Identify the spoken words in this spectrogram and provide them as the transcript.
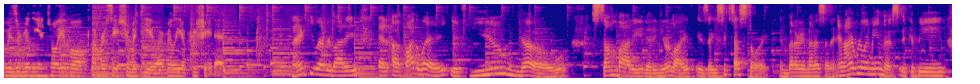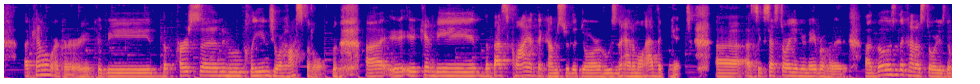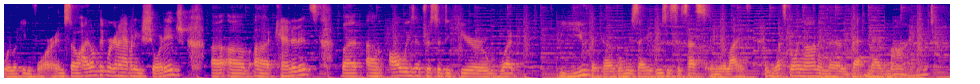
It was a really enjoyable conversation with you. I really appreciate it. Thank you, everybody. And uh, by the way, if you know somebody that in your life is a success story in veterinary medicine, and I really mean this, it could be a kennel worker, it could be the person who cleans your hospital, uh, it, it, can be the best client that comes through the door who's an animal advocate, uh, a success story in your neighborhood. Uh, those are the kind of stories that we're looking for. And so I don't think we're going to have any shortage uh, of uh, candidates, but um, always interested to hear what you think of when we say who's a success in your life. What's going on in their vet med mind?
